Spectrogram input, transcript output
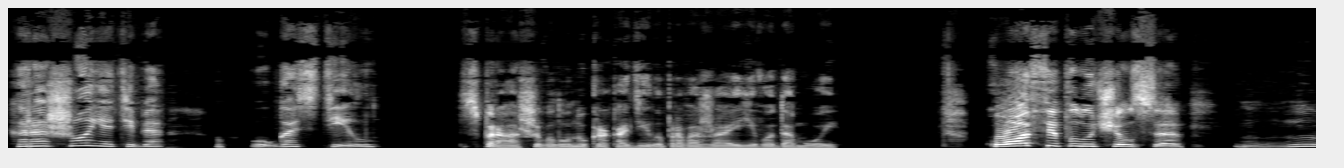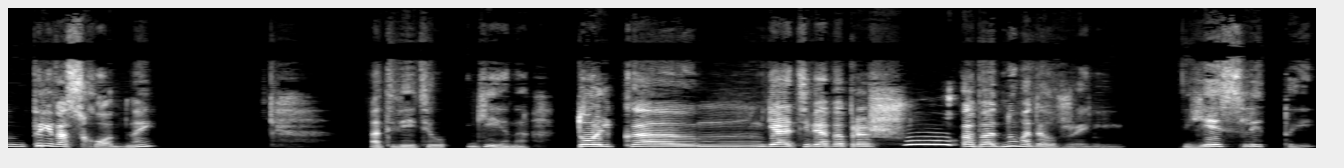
Хорошо я тебя угостил. — спрашивал он у крокодила, провожая его домой. — Кофе получился превосходный, — ответил Гена. — Только я тебя попрошу об одном одолжении. Если ты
